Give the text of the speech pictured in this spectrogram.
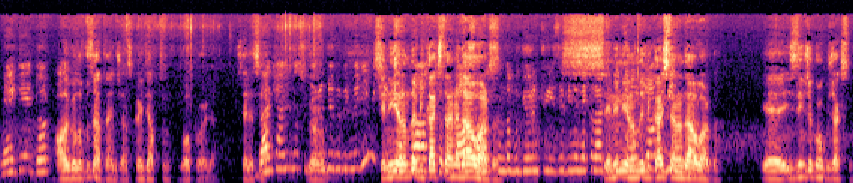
MG 4 Algıladı zaten cihaz. Kayıt yaptım GoPro ile. SLS. ben kendi nasıl Gördüm. göründüğümü bilmediğim için Senin çok yanında rahattım. birkaç tane daha vardı. sonrasında bu görüntüyü izlediğinde ne kadar Senin tedirgin yanında olacağımı birkaç tane daha vardı. E, izleyince korkacaksın.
